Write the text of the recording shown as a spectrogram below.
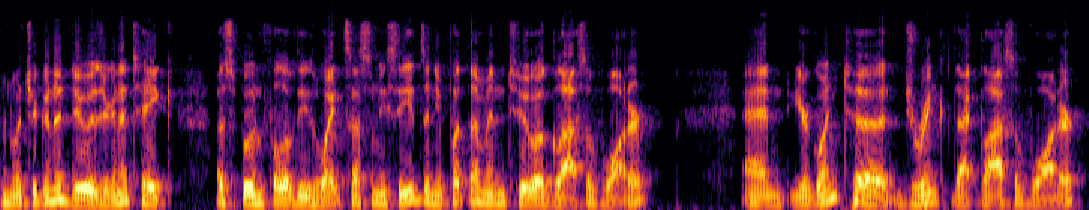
And what you're going to do is you're going to take a spoonful of these white sesame seeds and you put them into a glass of water. And you're going to drink that glass of water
